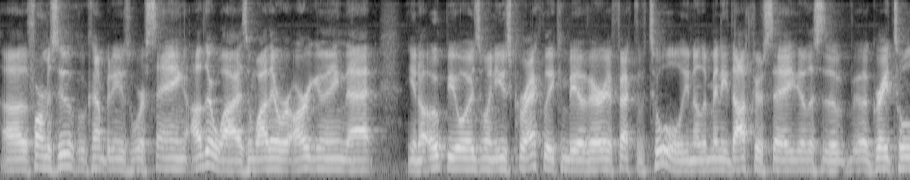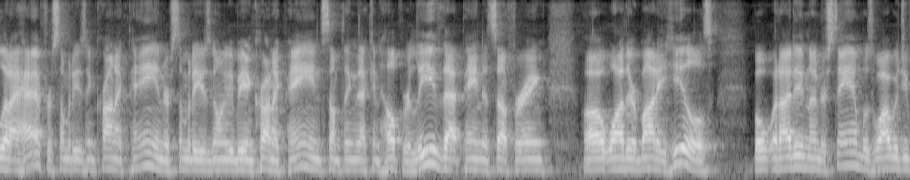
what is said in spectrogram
uh, the pharmaceutical companies were saying otherwise and why they were arguing that, you know, opioids when used correctly can be a very effective tool. You know, many doctors say, you know, this is a, a, great tool that I have for somebody who's in chronic pain or somebody who's going to be in chronic pain, something that can help relieve that pain and suffering uh, while their body heals. But what I didn't understand was why would you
